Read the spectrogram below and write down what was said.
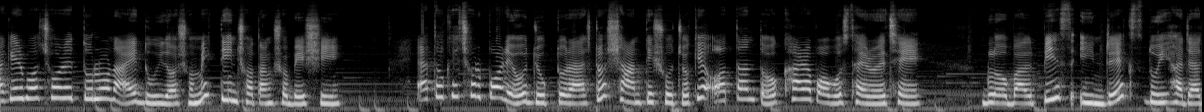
আগের বছরের তুলনায় দুই দশমিক তিন শতাংশ বেশি। এত কিছুর পরেও যুক্তরাষ্ট্র শান্তি সূচকে অত্যন্ত খারাপ অবস্থায় রয়েছে। গ্লোবাল পিস ইন্ডেক্স দুই হাজার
